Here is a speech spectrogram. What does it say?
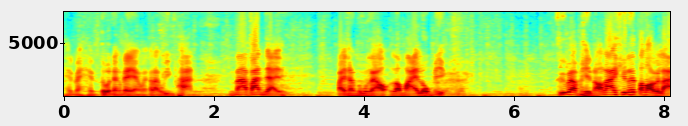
เห็นไหมเห็นตัวแดงๆไหมกำลังวิ่งผ่าน หน้าบ้านใหญ่ ไปทางนู้นแล้วเราไม้ล้มอีก คือแบบเห็นออร่าคิลเลอร์ตลอดเวลา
